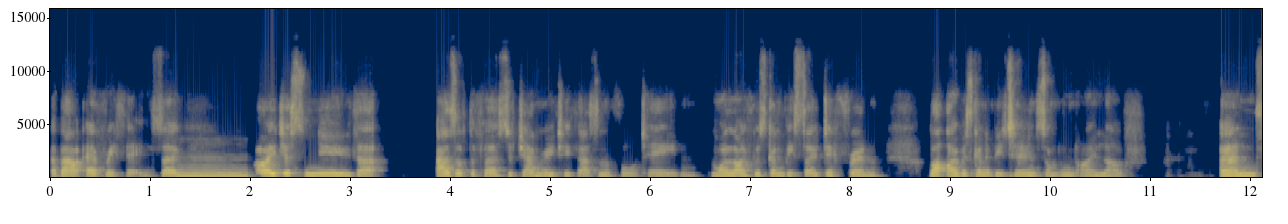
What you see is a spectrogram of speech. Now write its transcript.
about everything. So mm. I just knew that as of the 1st of January 2014, my life was going to be so different, but I was going to be doing something that I love. And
